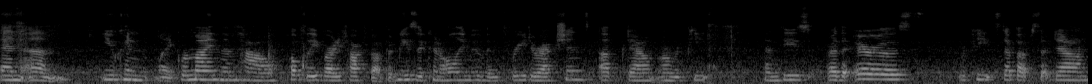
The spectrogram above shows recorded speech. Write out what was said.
And um, you can like remind them how, hopefully you've already talked about, but music can only move in three directions, up, down, or repeat. And these are the arrows, repeat, step up, step down.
